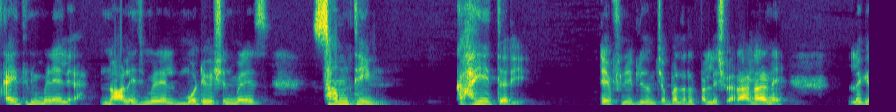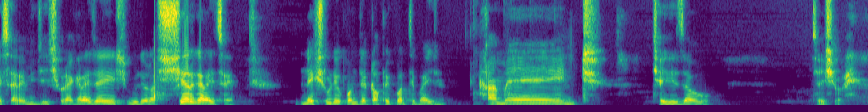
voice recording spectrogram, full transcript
काहीतरी मिळेल यार. नॉलेज मिळेल मोटिवेशन मिळेल समथिंग काहीतरी. डेफिनेटली तुमच्या पदरात पडल्याशिवाय राहणार नाही. लगेच सरांनी जे शिवराय करायचं आहे व्हिडिओला शेअर करायचं आहे नेक्स्ट व्हिडिओ कोणत्या टॉपिकवरती पाहिजे? कमेंट जय जाऊ जय शिवाय.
